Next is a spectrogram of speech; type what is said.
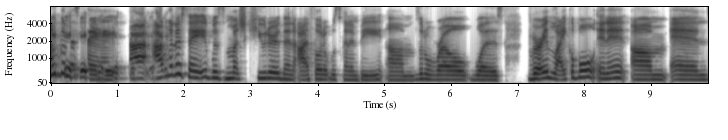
I'm gonna say I, I'm gonna say it was much cuter than I thought it was gonna be. Um, Little Rel was very likable in it. Um, and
